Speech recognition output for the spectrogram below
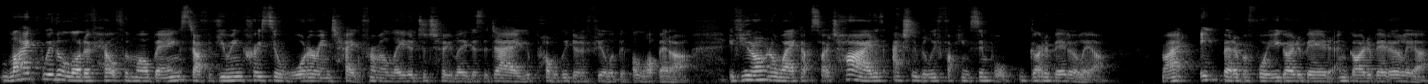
like with a lot of health and well-being stuff, if you increase your water intake from a liter to two liters a day, you're probably going to feel a bit a lot better. If you don't want to wake up so tired, it's actually really fucking simple. Go to bed earlier, right? Eat better before you go to bed and go to bed earlier.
